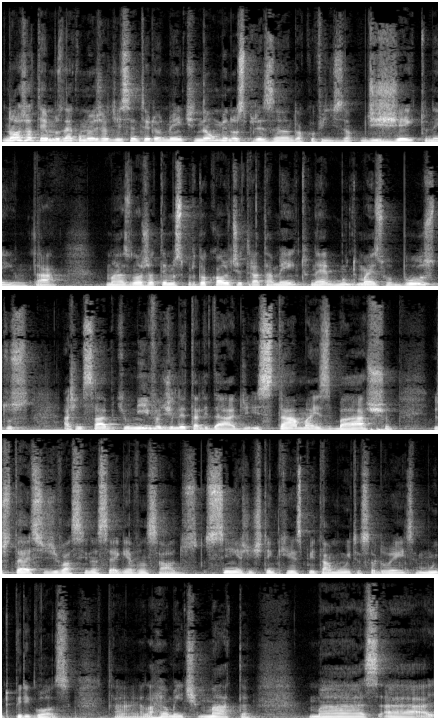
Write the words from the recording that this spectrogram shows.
Nós já temos, né, como eu já disse anteriormente, não menosprezando a Covid de jeito nenhum, tá? Mas nós já temos protocolos de tratamento né, muito mais robustos. A gente sabe que o nível de letalidade está mais baixo e os testes de vacina seguem avançados. Sim, a gente tem que respeitar muito essa doença, é muito perigosa. Tá? Ela realmente mata. Mas a,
